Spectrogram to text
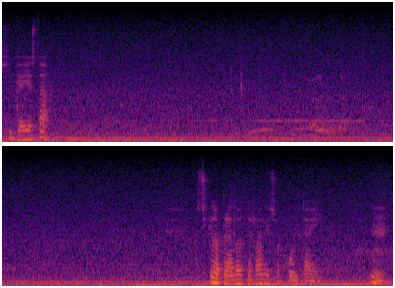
Así que ahí está. Así que el operador de radio se oculta ahí. Hmm.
